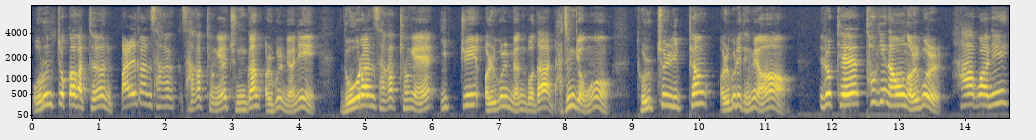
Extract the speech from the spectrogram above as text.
오른쪽과 같은 빨간 사각, 형의 중간 얼굴면이 노란 사각형의 입주위 얼굴면보다 낮은 경우 돌출입형 얼굴이 되며 이렇게 턱이 나온 얼굴 하관이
